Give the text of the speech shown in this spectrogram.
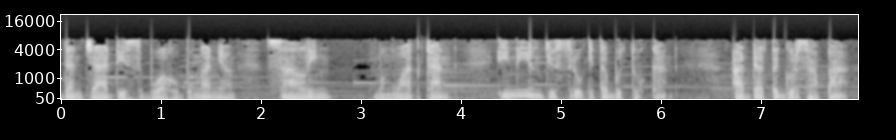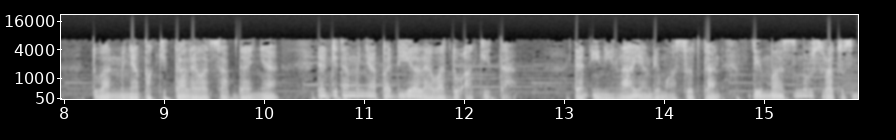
dan jadi sebuah hubungan yang saling menguatkan. Ini yang justru kita butuhkan. Ada tegur sapa, Tuhan menyapa kita lewat sabdanya, dan kita menyapa dia lewat doa kita. Dan inilah yang dimaksudkan di Mazmur 119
